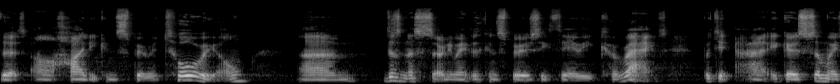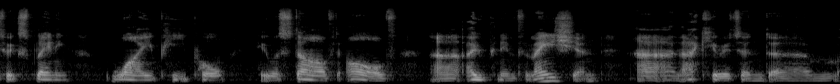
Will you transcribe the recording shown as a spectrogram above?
that are highly conspiratorial um, doesn't necessarily make the conspiracy theory correct, but it uh, it goes some way to explaining why people who are starved of uh, open information uh, and accurate and um,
